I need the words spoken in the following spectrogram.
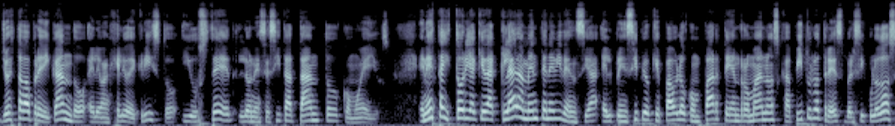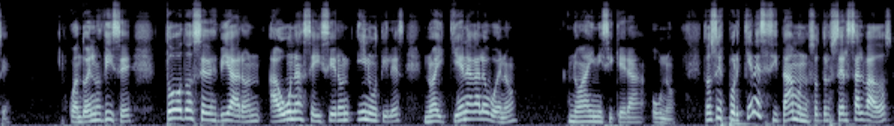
yo estaba predicando el Evangelio de Cristo y usted lo necesita tanto como ellos. En esta historia queda claramente en evidencia el principio que Pablo comparte en Romanos capítulo 3, versículo 12, cuando él nos dice, todos se desviaron, a una se hicieron inútiles, no hay quien haga lo bueno, no hay ni siquiera uno. Entonces, ¿por qué necesitamos nosotros ser salvados?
